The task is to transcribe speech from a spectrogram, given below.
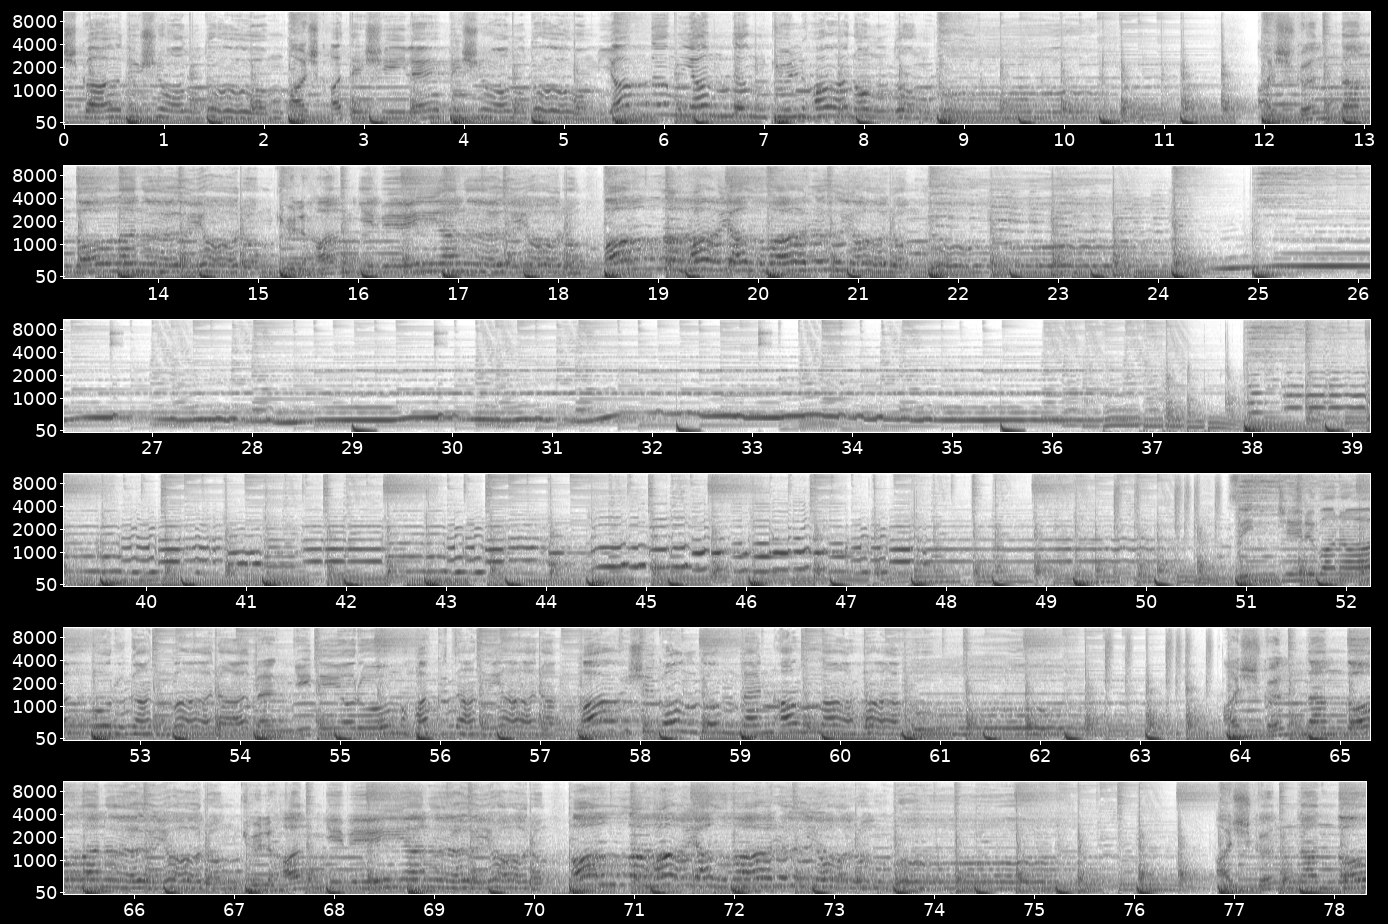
aşka düş oldum Aşk ateşiyle piş oldum. Yandım yandım külhan oldum. Aşkından bana urgan bana Ben gidiyorum haktan yana Aşık oldum ben Allah'a. Aşkından dolanıyorum Külhan gibi yanıyorum Allah'a yalvarıyorum hu. Aşkından dolanıyorum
